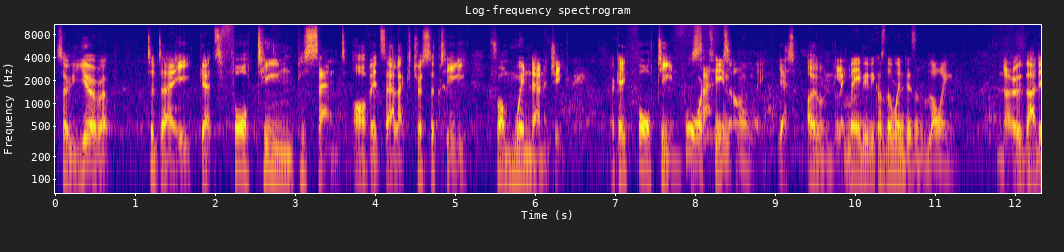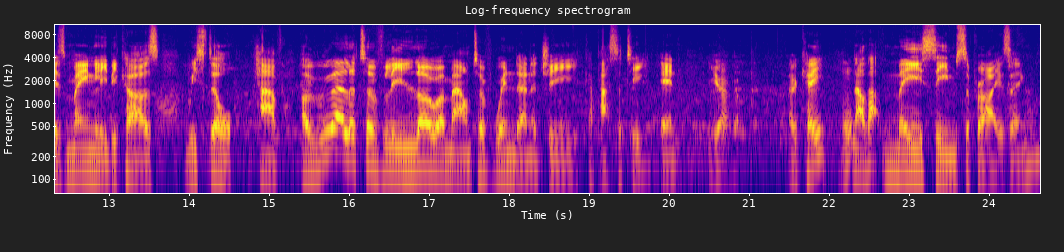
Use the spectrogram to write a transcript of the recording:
so Europe today gets 14% of its electricity from wind energy. Okay, 14%. 14 only. Yes, only. Maybe because the wind isn't blowing. No, that is mainly because we still have a relatively low amount of wind energy capacity in Europe. Okay? Mhm. Now that may seem surprising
